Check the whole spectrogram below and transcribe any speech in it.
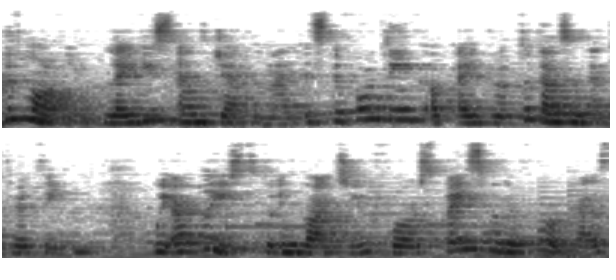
Good morning, ladies and gentlemen. It's the 14th of April 2013. We are pleased to invite you for space weather forecast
